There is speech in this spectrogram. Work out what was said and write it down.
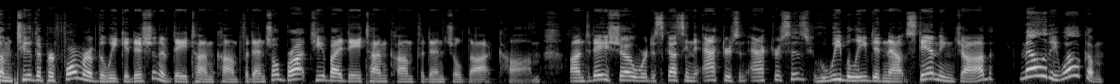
Welcome to the Performer of the Week edition of Daytime Confidential, brought to you by DaytimeConfidential.com. On today's show, we're discussing the actors and actresses who we believe did an outstanding job. Melody, welcome.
